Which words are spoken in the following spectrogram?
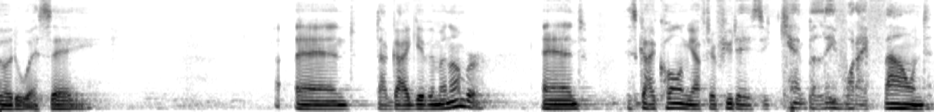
Go to SA. And that guy gave him a number. And this guy calling me after a few days, you can't believe what I found.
